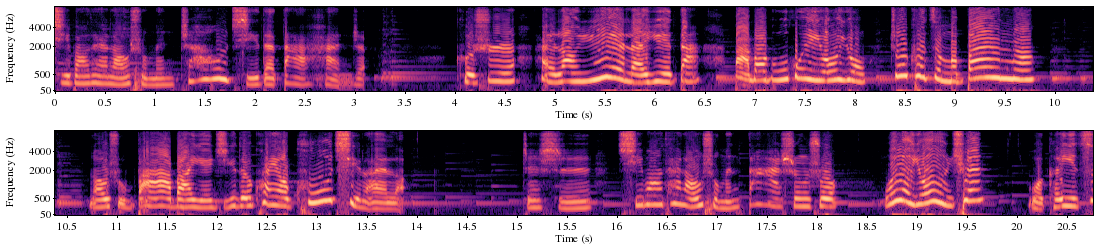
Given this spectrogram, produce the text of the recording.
七胞胎老鼠们着急地大喊着，可是海浪越来越大，爸爸不会游泳，这可怎么办呢？老鼠爸爸也急得快要哭起来了。这时，七胞胎老鼠们大声说：“我有游泳圈，我可以自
